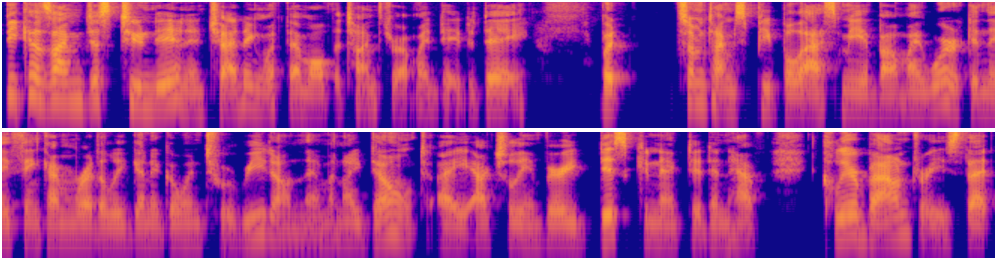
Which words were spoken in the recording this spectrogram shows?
because I'm just tuned in and chatting with them all the time throughout my day to day. But sometimes people ask me about my work and they think I'm readily going to go into a read on them. And I don't. I actually am very disconnected and have clear boundaries that,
